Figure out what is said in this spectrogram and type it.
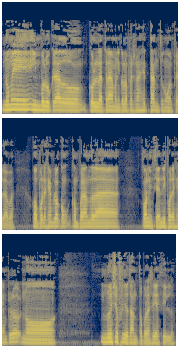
No me he involucrado con la trama ni con los personajes tanto como esperaba. O, por ejemplo, com- comparándola con Incendies, por ejemplo, no, no he sufrido tanto, por así decirlo.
